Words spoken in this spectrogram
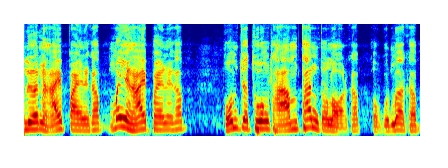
เลือนหายไปนะครับ ไม่หายไปนะครับ ผมจะทวงถามท่านตลอดครับ ขอบคุณมากครับ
